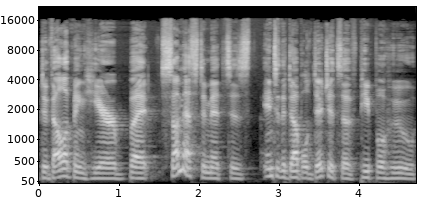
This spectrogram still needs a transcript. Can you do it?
developing here, but some estimates is into the double digits of people who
